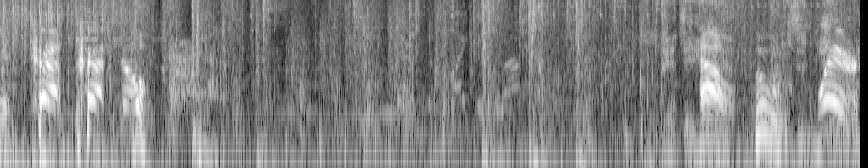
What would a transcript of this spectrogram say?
eh. Crap, crap, no! How? Who? Where?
